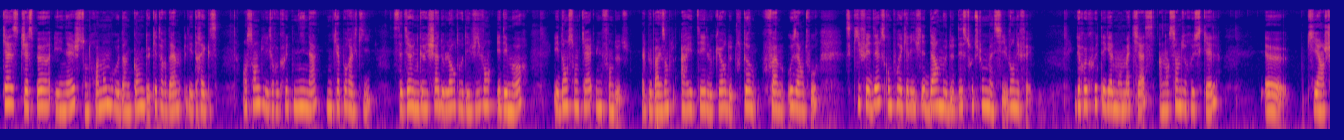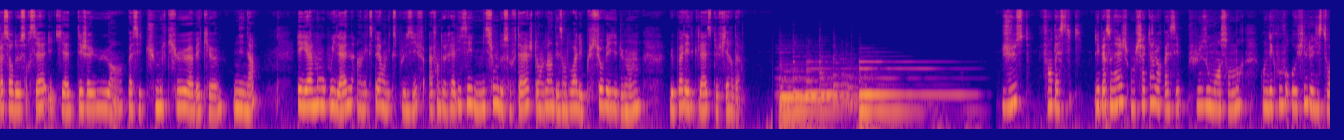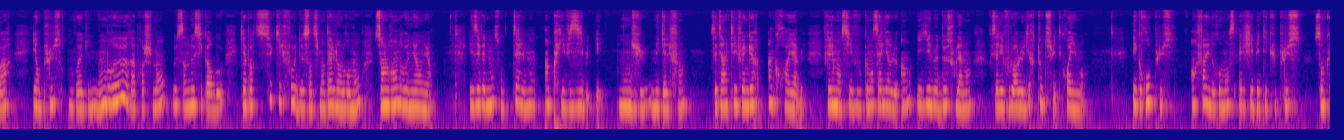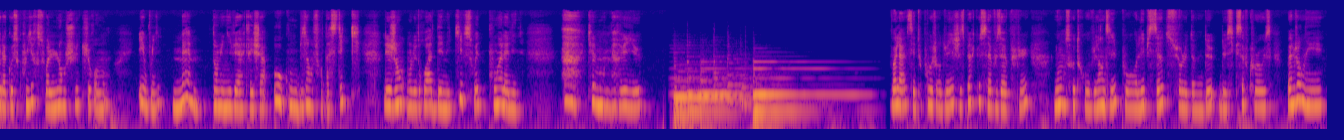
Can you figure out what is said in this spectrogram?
Kaz, Jasper et Inej sont trois membres d'un gang de Ketterdam, les Dregs. Ensemble, ils recrutent Nina, une caporalki, c'est-à-dire une grisha de l'ordre des vivants et des morts, et dans son cas, une fondeuse. Elle peut par exemple arrêter le cœur de tout homme ou femme aux alentours, ce qui fait d'elle ce qu'on pourrait qualifier d'arme de destruction massive, en effet. Il recrute également Mathias, un ancien du Ruskel, euh, qui est un chasseur de sorcières et qui a déjà eu un passé tumultueux avec euh, Nina. Également Willan, un expert en explosifs, afin de réaliser une mission de sauvetage dans l'un des endroits les plus surveillés du monde, le palais de glace de Fierda. Juste fantastique. Les personnages ont chacun leur passé plus ou moins sombre qu'on découvre au fil de l'histoire, et en plus on voit de nombreux rapprochements au sein de nos six corbeaux qui apportent ce qu'il faut de sentimental dans le roman sans le rendre gnangnan. Les événements sont tellement imprévisibles et mon dieu, mais quelle fin C'était un cliffhanger incroyable. Vraiment, si vous commencez à lire le 1, ayez le 2 sous la main, vous allez vouloir le lire tout de suite, croyez-moi. Et gros plus, enfin une romance LGBTQ+, sans que la cause queer soit l'enjeu du roman. Et oui, même dans l'univers Grisha ô combien fantastique, les gens ont le droit d'aimer qu'ils souhaitent, point la ligne. Ah, quel monde merveilleux. Voilà, c'est tout pour aujourd'hui. J'espère que ça vous a plu. Nous, on se retrouve lundi pour l'épisode sur le tome 2 de Six of Crows. Bonne journée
